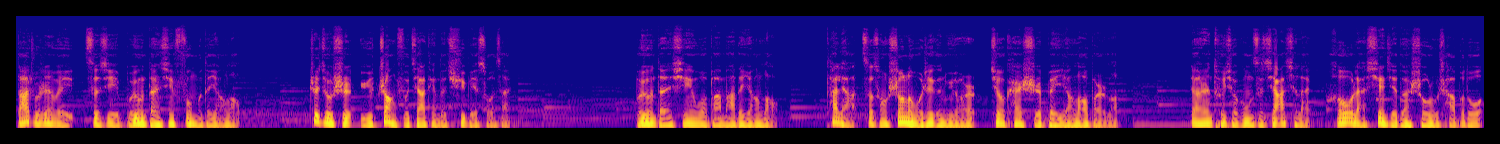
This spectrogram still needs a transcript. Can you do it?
答主认为自己不用担心父母的养老，这就是与丈夫家庭的区别所在。不用担心我爸妈的养老，他俩自从生了我这个女儿就开始背养老本了。两人退休工资加起来和我俩现阶段收入差不多，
